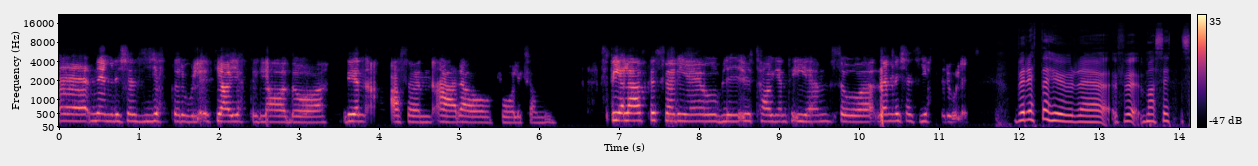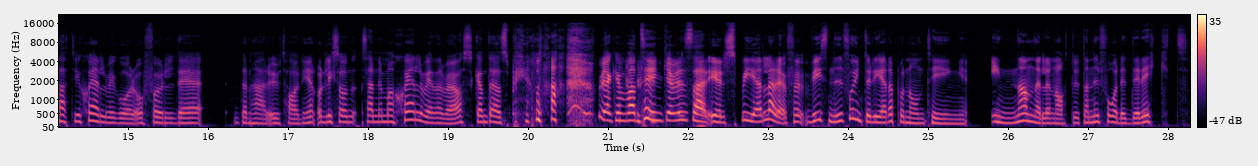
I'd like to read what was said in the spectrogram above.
Eh, nej, men det känns jätteroligt. Jag är jätteglad och det är en, alltså en ära att få liksom spela för Sverige och bli uttagen till EM. Så nej, men det känns jätteroligt. Berätta hur, eh, för man satt ju själv igår och följde den här uttagningen och liksom sen när man själv är nervös, kan inte ens spela. Men jag kan bara tänka mig så här, er spelare, för visst, ni får ju inte reda på någonting innan eller något, utan ni får det direkt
